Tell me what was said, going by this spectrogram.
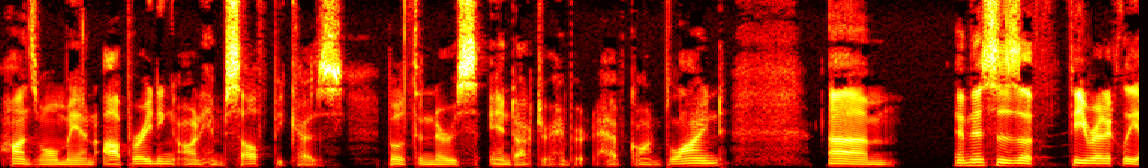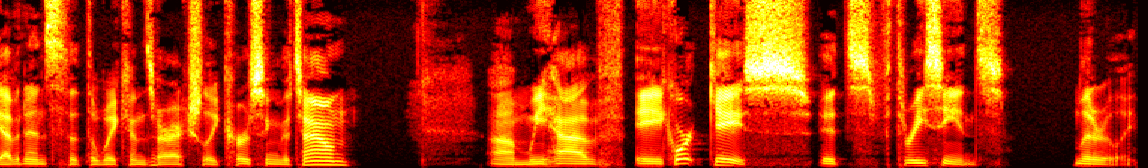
Hans Moleman operating on himself because both the nurse and Doctor Hibbert have gone blind. Um, and this is a theoretically evidence that the Wiccans are actually cursing the town. Um, we have a court case. It's three scenes, literally.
